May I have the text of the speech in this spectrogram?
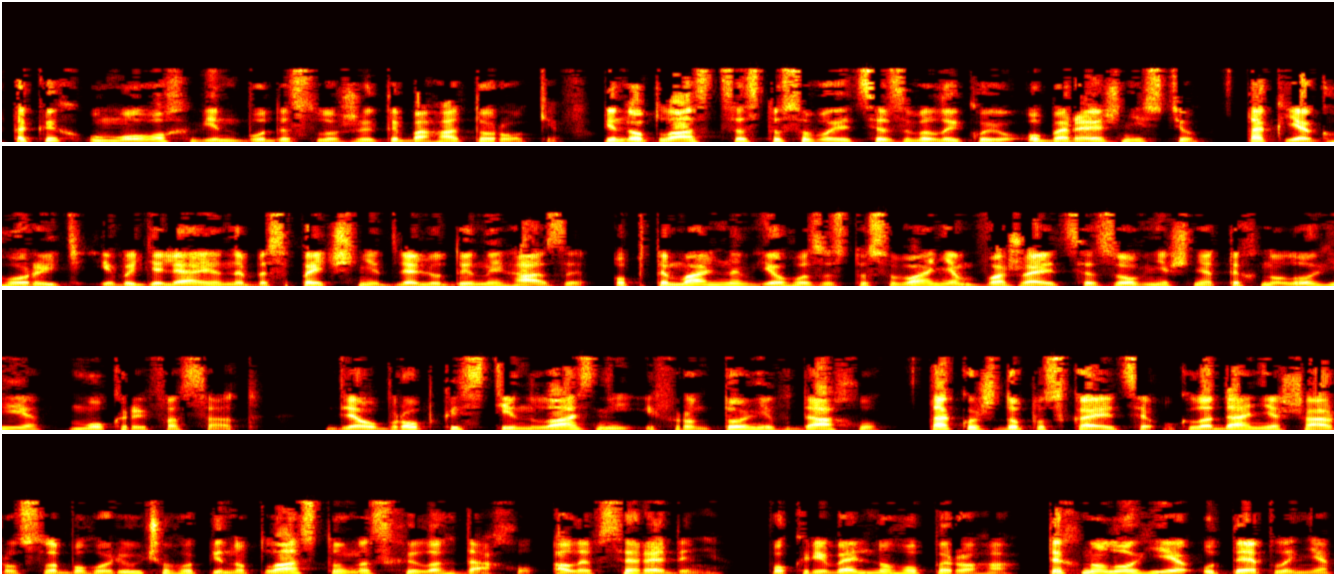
В таких умовах він буде служити багато років. Пінопласт застосовується з великою обережністю, так як горить і виділяє небезпечні для людини гази. Оптимальним його застосуванням вважається зовнішня технологія мокрий фасад. Для обробки стін лазні і фронтонів даху також допускається укладання шару слабогорючого пінопласту на схилах даху, але всередині покрівельного пирога. Технологія утеплення.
